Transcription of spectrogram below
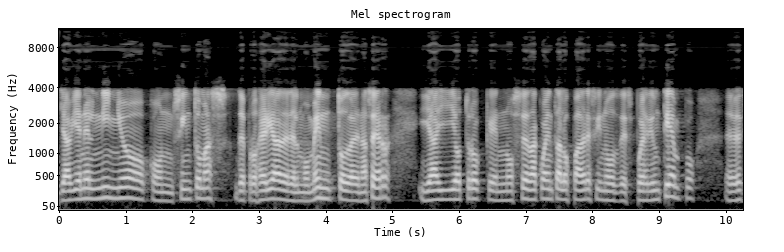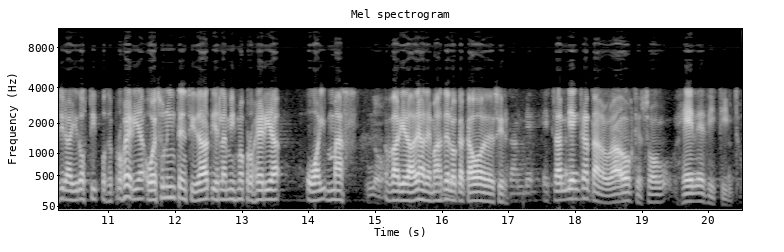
ya viene el niño con síntomas de progeria desde el momento de nacer y hay otro que no se da cuenta a los padres sino después de un tiempo, es decir, hay dos tipos de progeria, o es una intensidad y es la misma progeria o hay más variedades además de lo que acabo de decir? están bien catalogados que son genes distintos.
